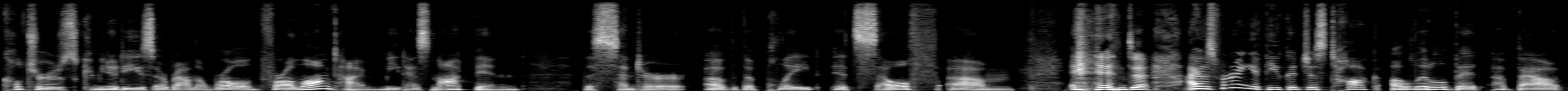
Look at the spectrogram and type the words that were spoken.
cultures, communities around the world, for a long time, meat has not been the center of the plate itself. Um, and uh, I was wondering if you could just talk a little bit about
